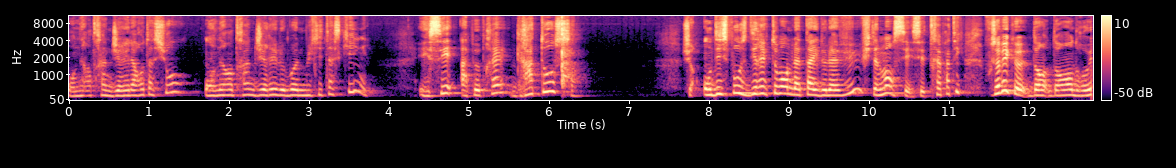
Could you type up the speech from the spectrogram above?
On est en train de gérer la rotation, on est en train de gérer le mode multitasking et c'est à peu près gratos. On dispose directement de la taille de la vue, finalement c'est très pratique. Vous savez que dans, Android,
